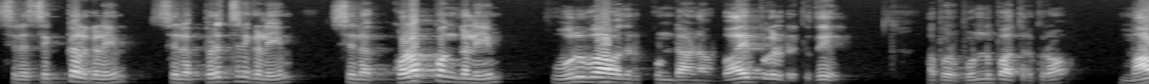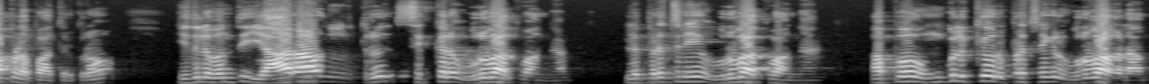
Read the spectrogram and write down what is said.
சில சிக்கல்களையும் சில பிரச்சனைகளையும் சில குழப்பங்களையும் உருவாவதற்குண்டான வாய்ப்புகள் இருக்குது. அப்போ ஒரு பொண்ணு பார்த்துருக்குறோம் மாப்பிள்ளை பார்த்துருக்குறோம் இதுல வந்து யாராவது ஒருத்தர் சிக்கலை உருவாக்குவாங்க இல்ல பிரச்சனையை உருவாக்குவாங்க. அப்போ உங்களுக்கே ஒரு பிரச்சனைகள் உருவாகலாம்.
